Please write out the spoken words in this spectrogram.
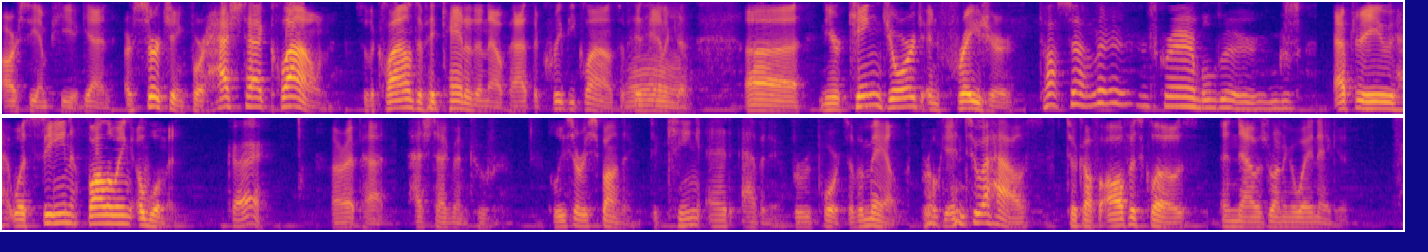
RCMP again are searching for hashtag clown. So the clowns have hit Canada now, Pat. The creepy clowns have hit Mm. Hanukkah. Uh, near King George and Fraser. Tossed salad and scrambled eggs. After he was seen following a woman. Okay. All right, Pat. Hashtag Vancouver. Police are responding to King Ed Avenue for reports of a male broke into a house, took off all of his clothes, and now is running away naked.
